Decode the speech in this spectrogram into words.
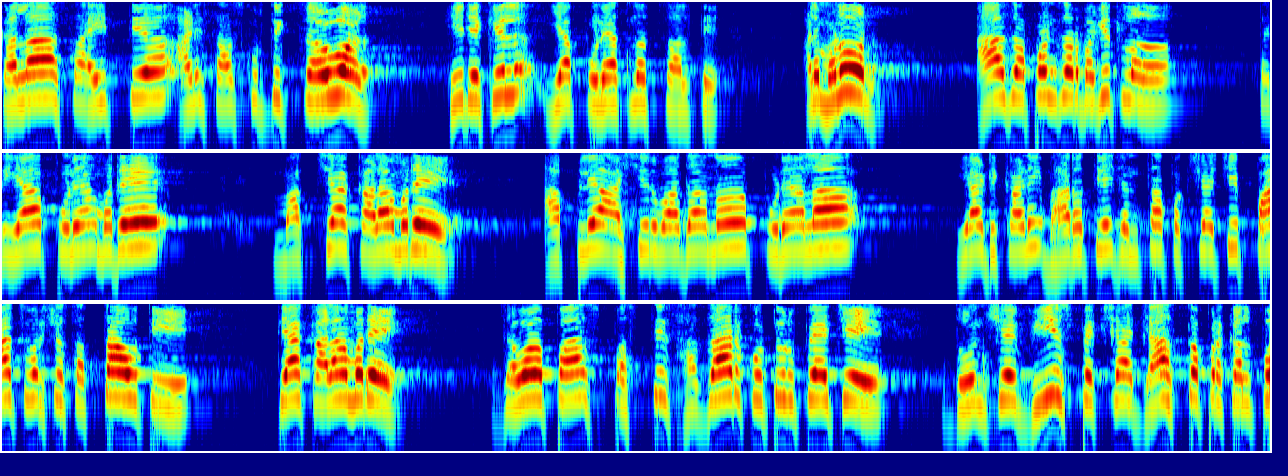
कला साहित्य आणि सांस्कृतिक चळवळ ही देखील या पुण्यातनंच चालते. आणि म्हणून आज आपण जर बघितलं तर या पुण्यामध्ये मागच्या काळामध्ये आपल्या आशीर्वादानं पुण्याला या ठिकाणी भारतीय जनता पक्षाची पाच वर्ष सत्ता होती. त्या काळामध्ये जवळपास पस्तीस हजार कोटी रुपयाचे दोनशे वीसपेक्षा जास्त प्रकल्प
